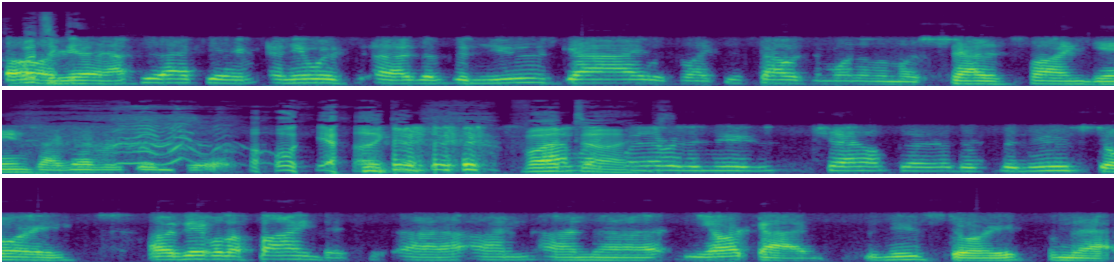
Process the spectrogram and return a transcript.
oh yeah, after that game, and it was uh, the, the news guy was like, "This guy was in one of the most satisfying games I've ever been to." oh yeah, like but like, whatever the news channel, the, the, the news story, I was able to find it uh, on on uh, the archive, the news story from that.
